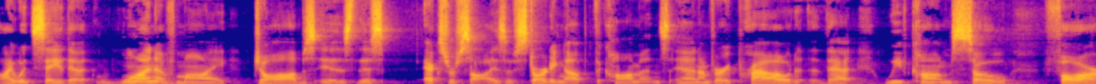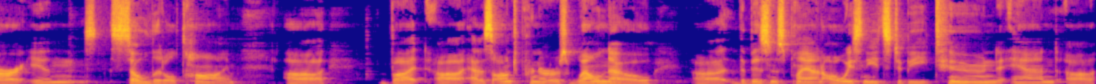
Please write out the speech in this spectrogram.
I would say that one of my jobs is this exercise of starting up the commons. And I'm very proud that we've come so far in so little time. Uh, but uh, as entrepreneurs well know, uh, the business plan always needs to be tuned and uh,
